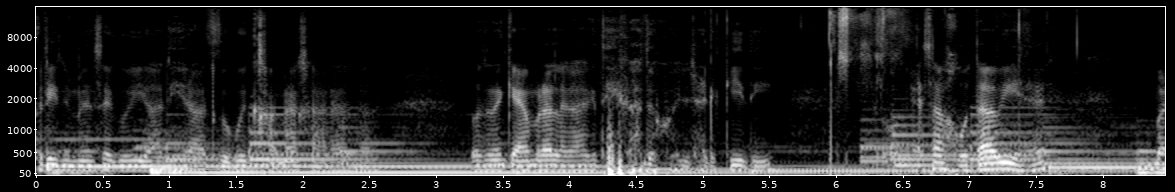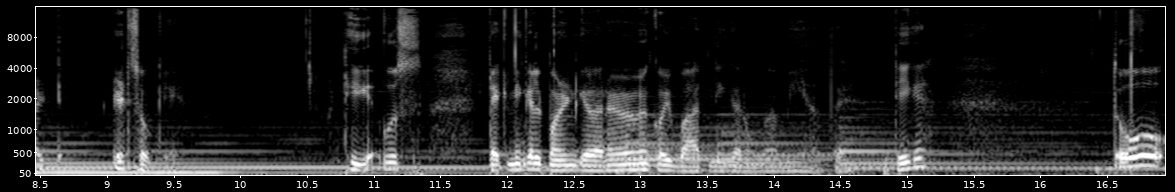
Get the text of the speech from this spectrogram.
फ्रिज में से कोई आधी रात को कोई खाना खा रहा था। उसने कैमरा लगा के देखा तो कोई लड़की थी। ऐसा होता भी है बट इट्स ओके ठीक है, उस टेक्निकल पॉइंट के बारे में मैं कोई बात नहीं करूँगा अभी यहाँ पे, ठीक है? तो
